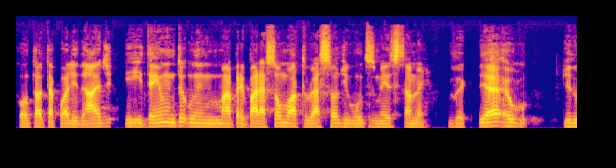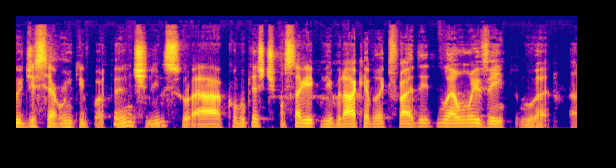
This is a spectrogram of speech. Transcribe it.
com tanta qualidade, e tem um, uma preparação, uma atuação de muitos meses também. É, eu, ele disse é muito importante nisso, é como que a gente consegue equilibrar que a Black Friday não é um evento no ano, né?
